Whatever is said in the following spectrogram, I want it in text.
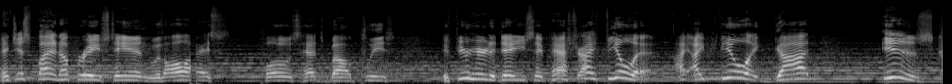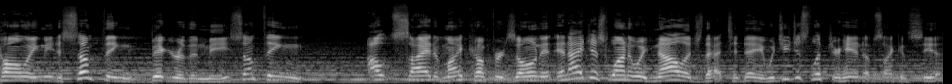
And just by an upraised hand with all eyes closed, heads bowed, please. If you're here today, you say, Pastor, I feel that. I, I feel like God is calling me to something bigger than me, something outside of my comfort zone. And, and I just want to acknowledge that today. Would you just lift your hand up so I can see it?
